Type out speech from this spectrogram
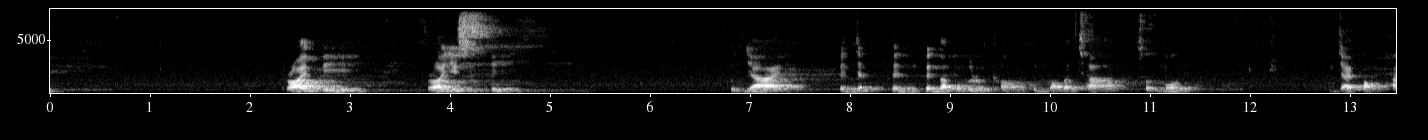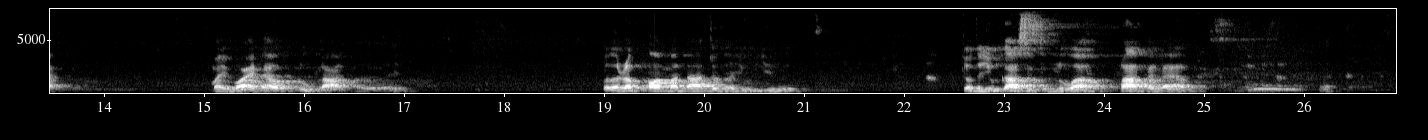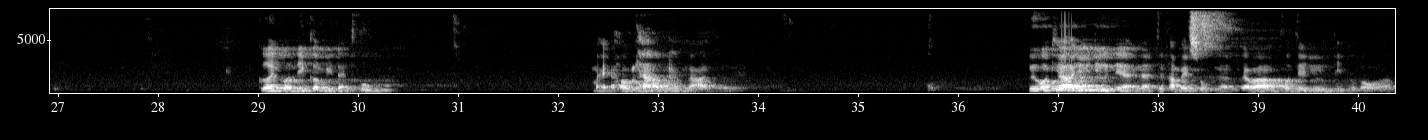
ร้อยปีร้อยยี่สิบปี คุณยายเป็นเป็นเป็นบรรพบุรุษของคุณหมอบัญชาสวนโมนคุณยายผ่องพันไม่ไหวแล้วลูกหลานเอ๋ยเปิดรับพรมานานจนอายุยืน จนอายุเก้าสิบถึงรู้ว่าพลาดไปแล้ว เกินกว่านี้ก็มีแต่ทุกข์ไม่เอาแล้วลูกหลานเลยคือคนที่อายุยืนเนี่ยนะจะทำให้สุขนะแต่ว่าคนที่อายุยืนจริงเขาบอกว่า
